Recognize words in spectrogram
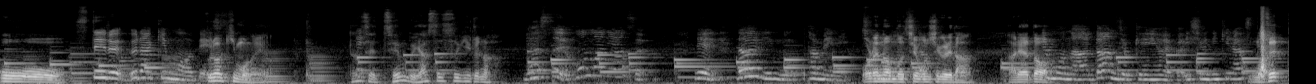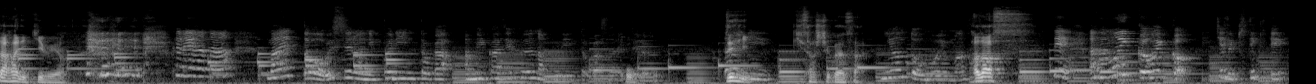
おお捨てる。裏肝です。裏着物やなぜ全部安すぎるな。安いほんまに安い。でダーリンのために俺のも注文してくれたん。ありがとう。もでもな男女兼用やから一緒に着らして。う絶対歯に切るやん。これはな前と後ろにプリントがアメカジ風なプリントがされてる。ぜひ着させてください。似合うと思います。あざっす。であのもう一個もう一個。ちょっと着てきて。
